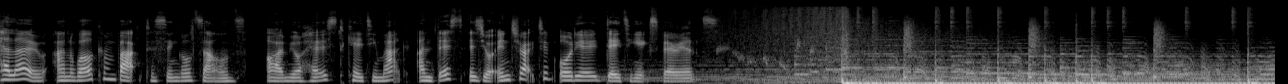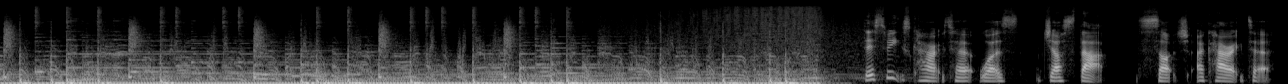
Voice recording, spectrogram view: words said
Hello, and welcome back to Single Sounds. I'm your host, Katie Mack, and this is your interactive audio dating experience. This week's character was just that such a character.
